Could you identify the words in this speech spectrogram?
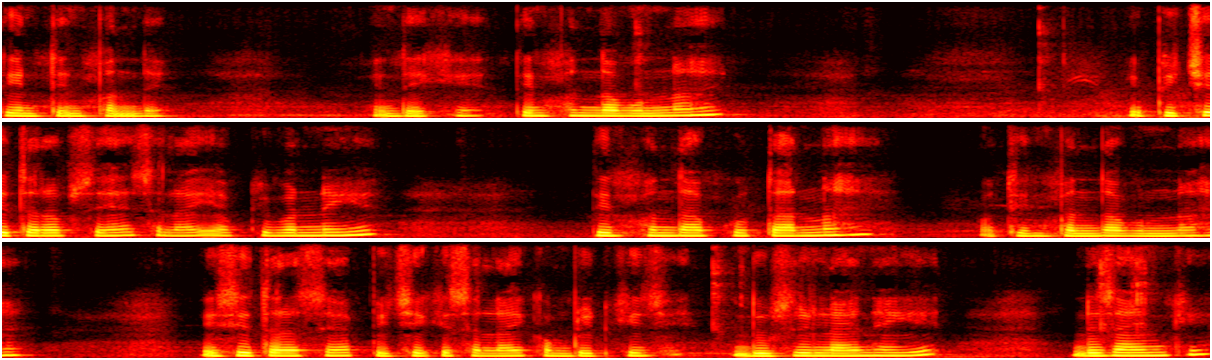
तीन तीन फंदे। ये देखिए, तीन फंदा बुनना है। ये पीछे तरफ़ से है, सिलाई आपकी बन रही है। तीन फंदा आपको उतारना है और तीन फंदा बुनना है। इसी तरह से आप पीछे की सिलाई कंप्लीट कीजिए। दूसरी लाइन है ये डिज़ाइन की।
